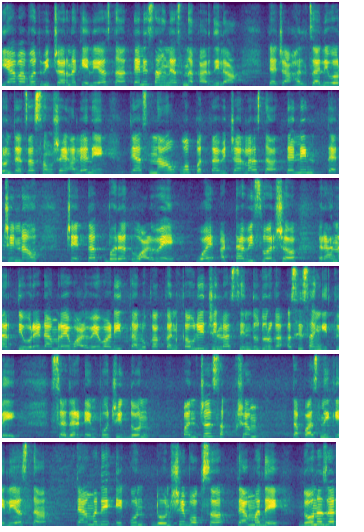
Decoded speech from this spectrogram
याबाबत विचारणा केली असता त्याने सांगण्यास नकार दिला. त्याच्या हालचालीवरून त्याचा संशय आल्याने त्यास नाव व पत्ता विचारला असता त्याने त्याचे नाव चेतक भरत वाळवे वय अठ्ठावीस वर्ष राहणार तिवरे डांबरे वाळवेवाडी तालुका कणकवली जिल्हा सिंधुदुर्ग असे सांगितले. सदर टेम्पोची दोन पंचसक्षम तपासणी केली असता त्यामध्ये एकूण दोनशे बॉक्स त्यामध्ये दोन हजार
